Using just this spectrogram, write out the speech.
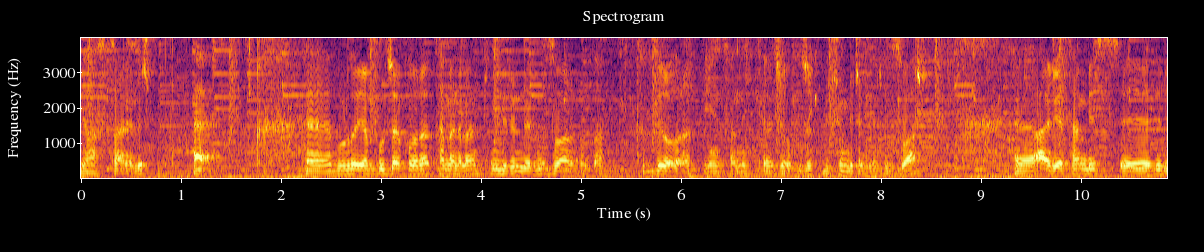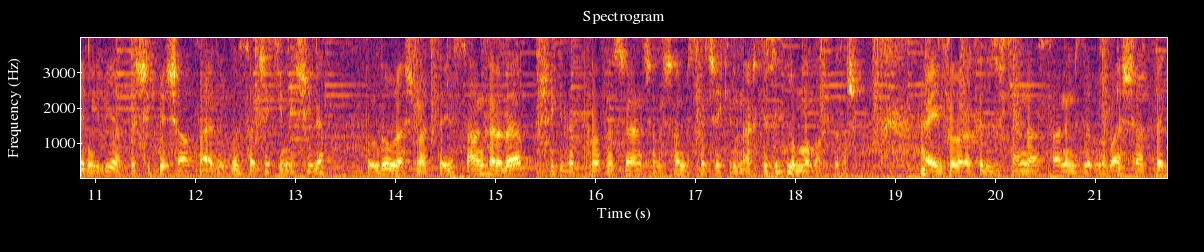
bir hastanedir. Evet. E, burada yapılacak olarak hemen hemen tüm birimlerimiz var burada. Tıbbi olarak bir insanın ihtiyacı olacak bütün birimlerimiz var. E, ayrıca biz e, dediğim gibi yaklaşık 5-6 aydır da saç ekimi işiyle burada uğraşmaktayız. Ankara'da bu şekilde profesyonel çalışan bir saç ekimi merkezi bulunmamaktadır. Yani ilk olarak da biz kendi hastanemizde bunu başlattık.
